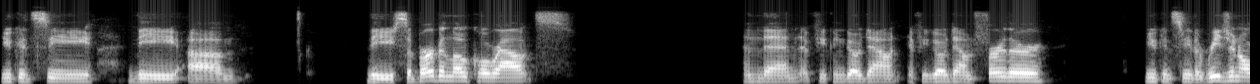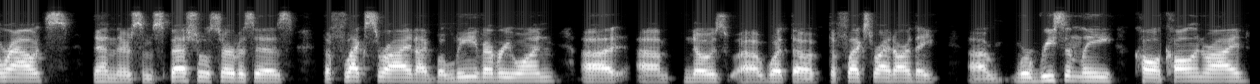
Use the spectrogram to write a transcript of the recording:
you could see the um, the suburban local routes and then if you can go down, if you go down further, you can see the regional routes. Then there's some special services. The Flex Ride, I believe everyone uh, um, knows uh, what the, the Flex Ride are. They uh, were recently called Call and Ride.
